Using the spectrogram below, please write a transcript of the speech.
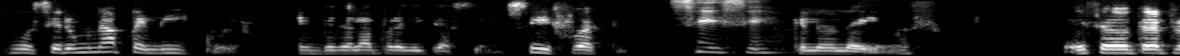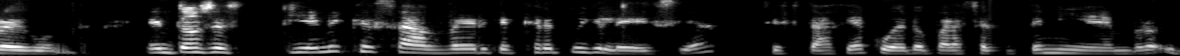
pusieron una película en vez de la predicación. Sí, fue aquí. Sí, sí. Que lo leímos. Esa es otra pregunta. Entonces, tienes que saber qué cree tu iglesia, si estás de acuerdo para hacerte miembro y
